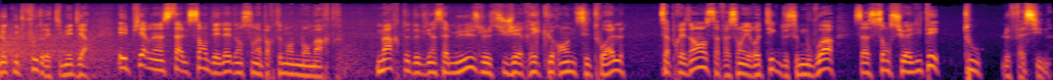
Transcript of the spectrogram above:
le coup de foudre est immédiat et Pierre l'installe sans délai dans son appartement de Montmartre. Marthe devient sa muse, le sujet récurrent de ses toiles, sa présence, sa façon érotique de se mouvoir, sa sensualité, tout le fascine.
